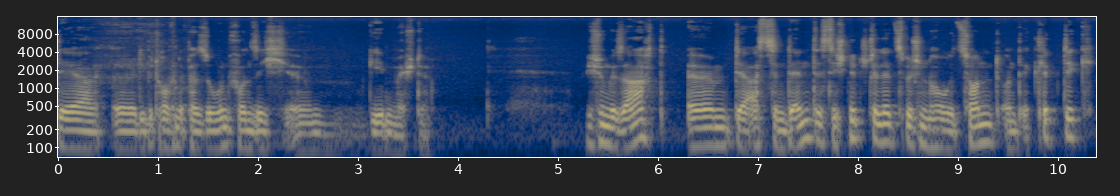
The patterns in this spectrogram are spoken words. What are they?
der äh, die betroffene Person von sich ähm, geben möchte. Wie schon gesagt, ähm, der Aszendent ist die Schnittstelle zwischen Horizont und Ekliptik.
